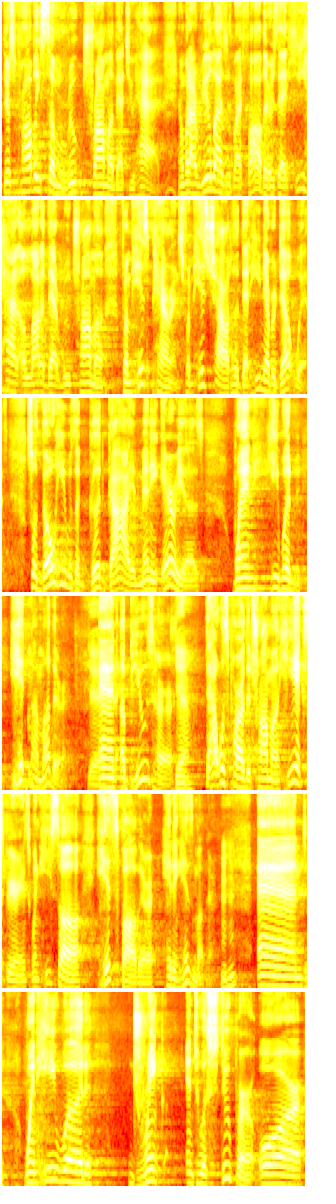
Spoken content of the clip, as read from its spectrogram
there's probably some root trauma that you had. And what I realized with my father is that he had a lot of that root trauma from his parents, from his childhood that he never dealt with. So, though he was a good guy in many areas, when he would hit my mother, yeah. and abuse her. Yeah. That was part of the trauma he experienced when he saw his father hitting his mother. Mm-hmm. And when he would drink into a stupor or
